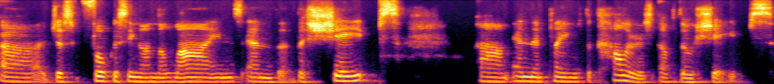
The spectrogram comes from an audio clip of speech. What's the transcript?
uh, just focusing on the lines and the, the shapes, um, and then playing with the colors of those shapes.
